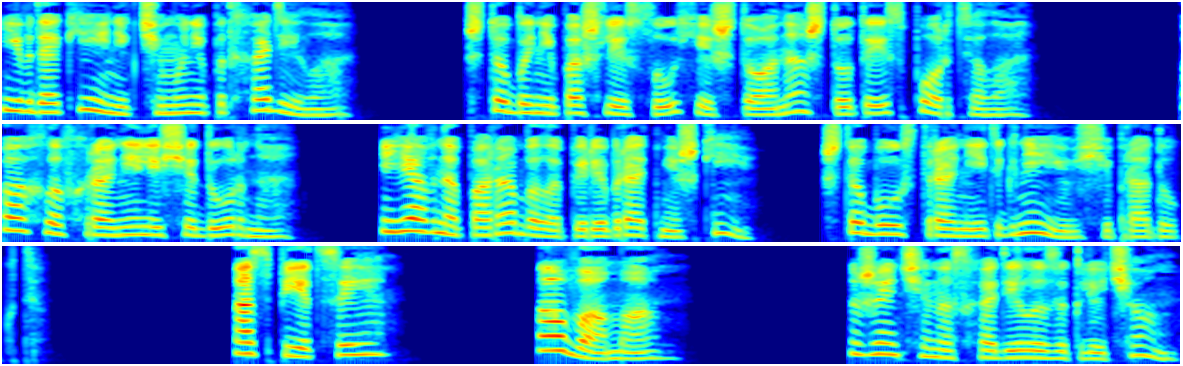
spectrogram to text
Евдокия ни к чему не подходила, чтобы не пошли слухи, что она что-то испортила. Пахло в хранилище дурно. Явно пора было перебрать мешки, чтобы устранить гниющий продукт. А специи? Авама. Женщина сходила за ключом,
